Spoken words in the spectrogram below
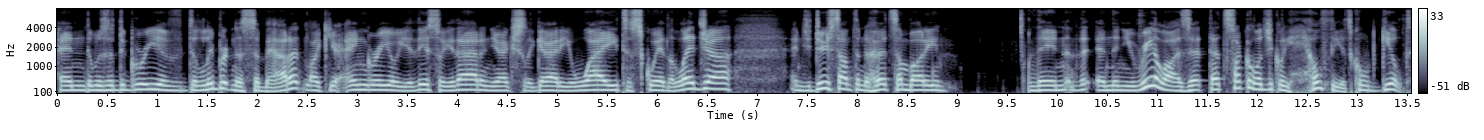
and there was a degree of deliberateness about it, like you're angry or you're this or you're that, and you actually go out of your way to square the ledger and you do something to hurt somebody, then and then you realize it, that's psychologically healthy. It's called guilt.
